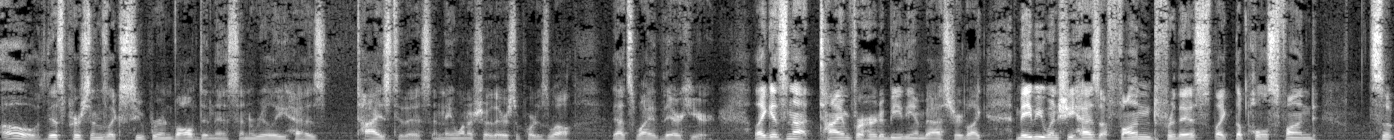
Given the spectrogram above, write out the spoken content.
Oh this person's like super involved in this and really has ties to this and they want to show their support as well. That's why they're here. Like it's not time for her to be the ambassador. Like maybe when she has a fund for this like the pulse fund so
